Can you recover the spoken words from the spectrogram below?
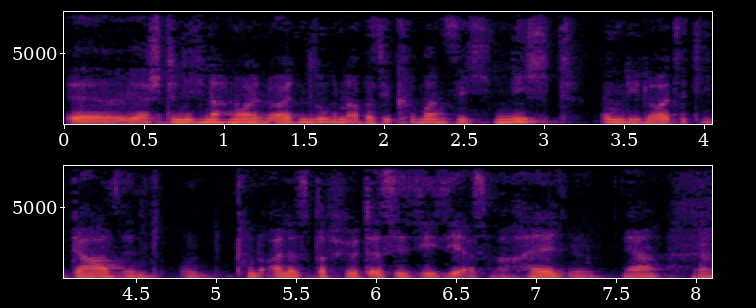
äh, ja ständig nach neuen Leuten suchen, aber sie kümmern sich nicht um die Leute, die da sind und tun alles dafür, dass sie sie, sie erstmal halten. Ja. ja,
